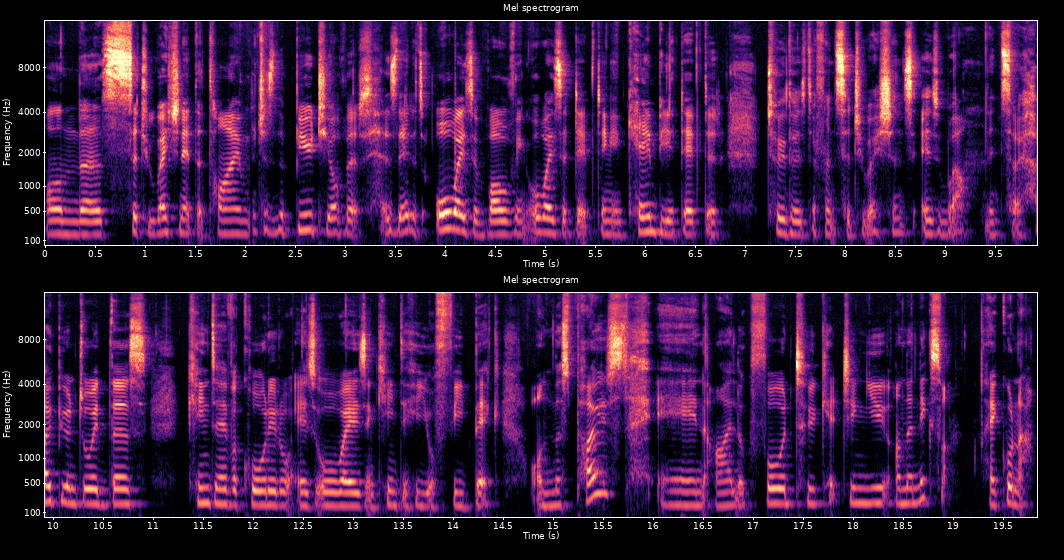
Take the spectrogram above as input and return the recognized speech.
on the situation at the time, which is the beauty of it, is that it's always evolving, always adapting, and can be adapted to those different situations as well. And so, hope you enjoyed this. Keen to have a kōrero as always, and keen to hear your feedback on this post. And I look forward to catching you on the next one. Hey, kona.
